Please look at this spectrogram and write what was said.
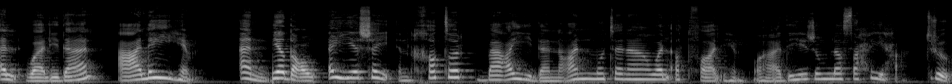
الوالدان عليهم أن يضعوا أي شيء خطر بعيدا عن متناول أطفالهم وهذه جملة صحيحة true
